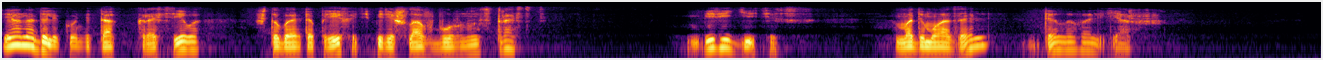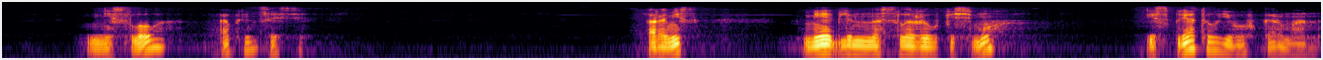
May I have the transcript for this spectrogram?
и она далеко не так красива, чтобы эта прихоть перешла в бурную страсть. Берегитесь, мадемуазель де лавальяр. Ни слова о принцессе. Арамис медленно сложил письмо и спрятал его в карман.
